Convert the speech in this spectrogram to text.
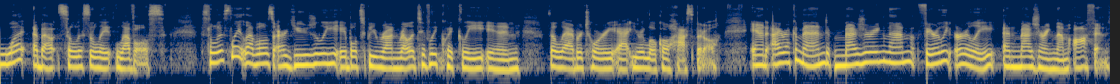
What about salicylate levels? Salicylate levels are usually able to be run relatively quickly in the laboratory at your local hospital. And I recommend measuring them fairly early and measuring them often.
